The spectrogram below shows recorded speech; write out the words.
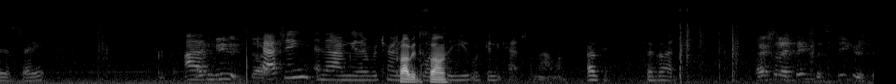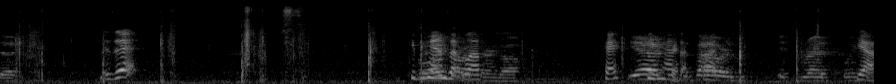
this, right? Uh, I'm catching, and then I'm gonna return Probably this the one, phone. so you were gonna catch on that one. Okay. So go ahead. Actually, I think the speaker's dead. Is it? Keep your hands up left. Off. Okay. Yeah, Keep your hands the up. Go power is it's red. Blinking. Yeah.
